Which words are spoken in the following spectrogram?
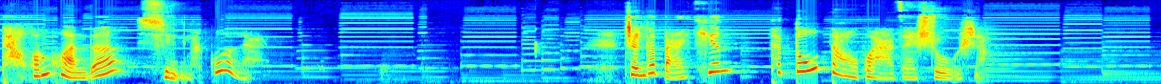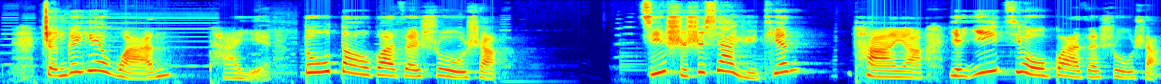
他缓缓的醒了过来。整个白天，他都倒挂在树上；整个夜晚，他也都倒挂在树上。即使是下雨天。它呀，也依旧挂在树上。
